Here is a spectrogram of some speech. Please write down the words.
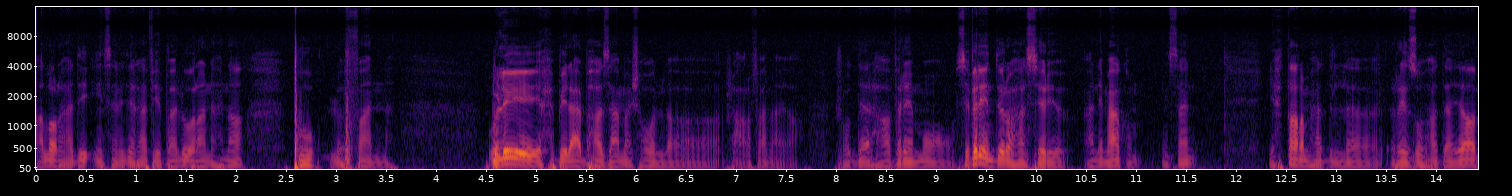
الور هادي الإنسان يديرها في بالو رانا هنا pour le fun ولي يحب يلعبها زعما شغل مش عارف انايا شغل دايرها vraiment c'est vrai نديروها sérieux يعني معاكم إنسان يحترم هاد ال réseau هدايا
